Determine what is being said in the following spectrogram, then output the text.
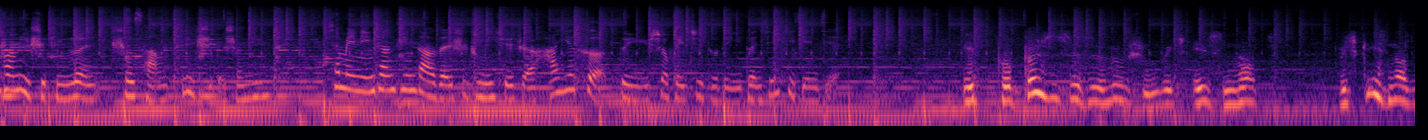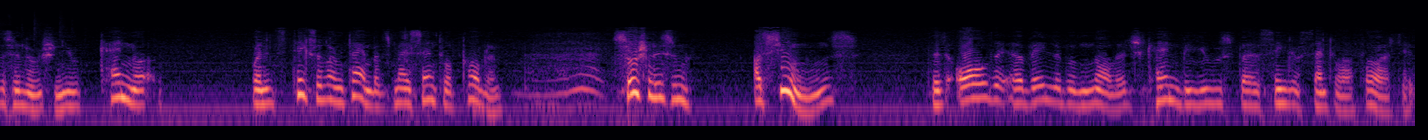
方历史评论，收藏历史的声音。下面您将听到的是着名学者哈耶克对于社会制度的一段精辟见解。It proposes a solution which is not, which is not a solution. You cannot. Well, it takes a long time, but it's my central problem. Socialism assumes that all the available knowledge can be used by a single central authority.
